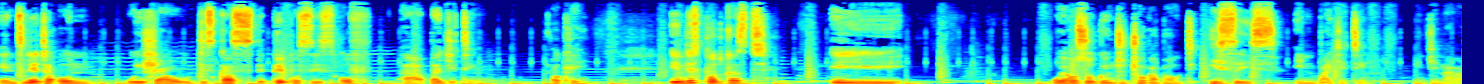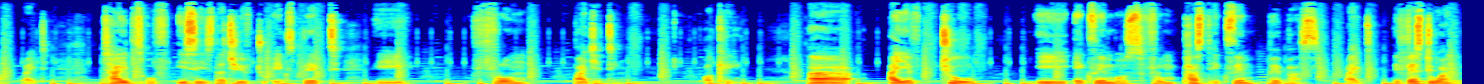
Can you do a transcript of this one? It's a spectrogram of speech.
and later on, we shall discuss the purposes of uh, budgeting. Okay, in this podcast, uh, we're also going to talk about essays in budgeting in general, right? Types of essays that you have to expect uh, from budgeting. Okay, uh, I have two uh, examples from past exam papers, right? The first one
